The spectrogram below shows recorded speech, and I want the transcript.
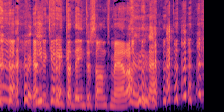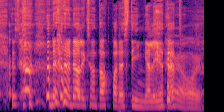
Jag tycker inte att det är intressant mera. det, det har liksom tappat det lite. Ja, ja.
